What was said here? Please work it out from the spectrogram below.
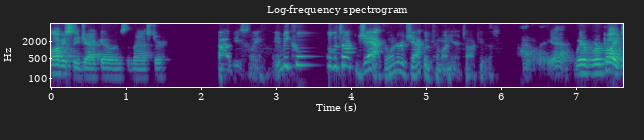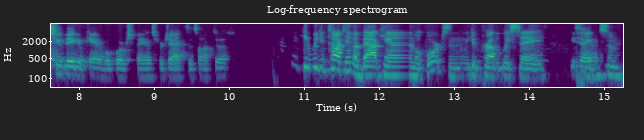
Obviously, Jack Owen's the master. Obviously, it'd be cool to talk to Jack. I wonder if Jack would come on here and talk to us. I don't know. Yeah, we're we're probably too big of Cannibal Corpse fans for Jack to talk to us. We could talk to him about Cannibal Corpse, and we could probably say You you think? know, some.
